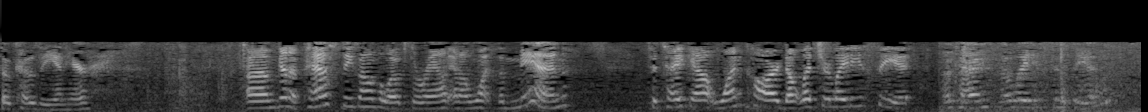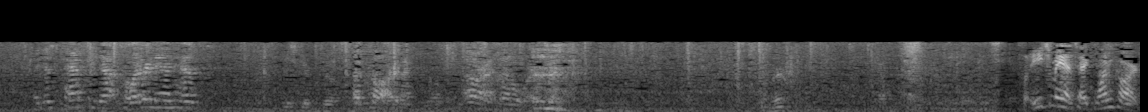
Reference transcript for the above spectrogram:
so cozy in here. I'm going to pass these envelopes around, and I want the men to take out one card. Don't let your ladies see it, okay? No ladies can see it. I just pass these out so every man has a card. All right, that'll work. So each man take one card.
